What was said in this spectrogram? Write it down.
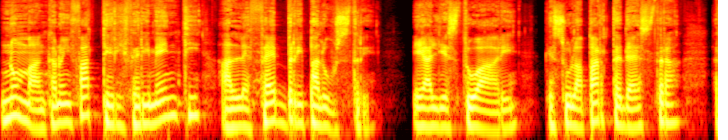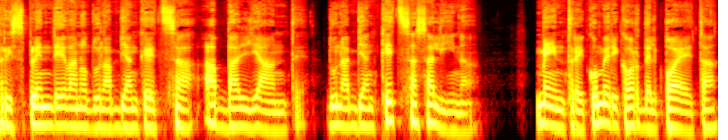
non mancano infatti riferimenti alle febbri palustri e agli estuari che sulla parte destra risplendevano d'una bianchezza abbagliante, d'una bianchezza salina, mentre, come ricorda il poeta,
